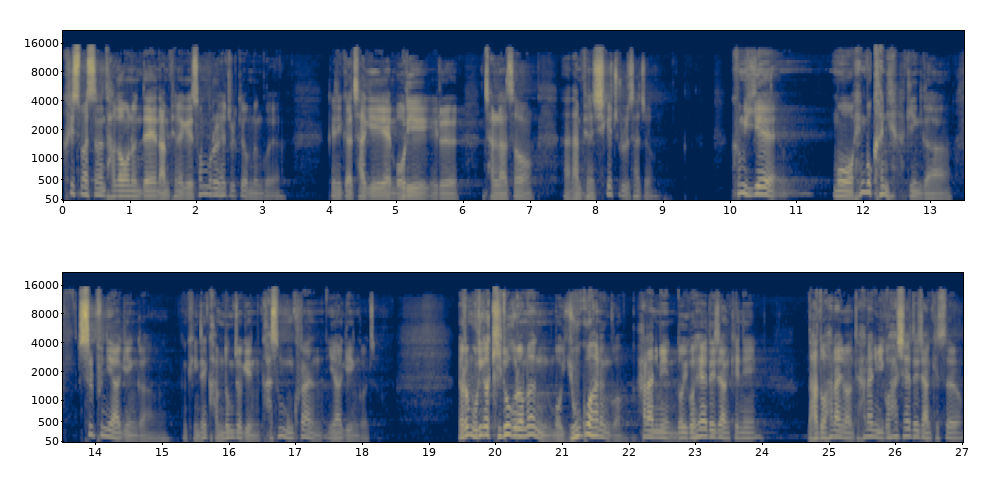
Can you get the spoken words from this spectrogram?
크리스마스는 다가오는데 남편에게 선물을 해줄 게 없는 거예요. 그러니까 자기의 머리를 잘라서 남편의 시계줄을 사죠. 그럼 이게 뭐 행복한 이야기인가 슬픈 이야기인가 굉장히 감동적인 가슴 뭉클한 이야기인 거죠. 여러분 우리가 기도 그러면 뭐 요구하는 거 하나님이 너 이거 해야 되지 않겠니? 나도 하나님한테 하나님 이거 하셔야 되지 않겠어요?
